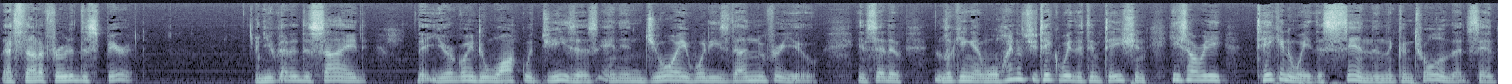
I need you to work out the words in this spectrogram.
that's not a fruit of the Spirit. And you've got to decide that you're going to walk with Jesus and enjoy what he's done for you instead of looking at, well, why don't you take away the temptation? He's already taken away the sin and the control of that sin.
